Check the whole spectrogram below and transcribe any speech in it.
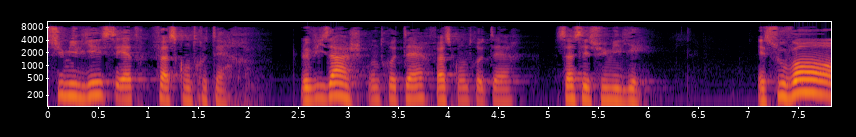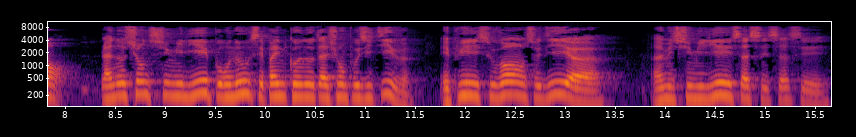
S'humilier, c'est être face contre terre. Le visage contre terre, face contre terre, ça c'est s'humilier. Et souvent, la notion de s'humilier pour nous, c'est pas une connotation positive. Et puis souvent, on se dit, euh, ah mais s'humilier, ça c'est ça c'est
